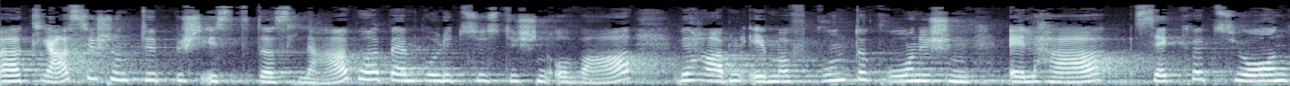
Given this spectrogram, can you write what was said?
Äh, klassisch und typisch ist das Labor beim polyzystischen Ovar. Wir haben eben aufgrund der chronischen LH-Sekretion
